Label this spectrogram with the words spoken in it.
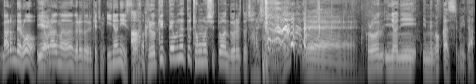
나름대로 예. 저랑은 그래도 이렇게 좀 인연이 아, 있어서 그렇기 때문에 또 정모 씨 또한 노래를 또 잘하시네요. 예. 그런 인연이 있는 것 같습니다.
